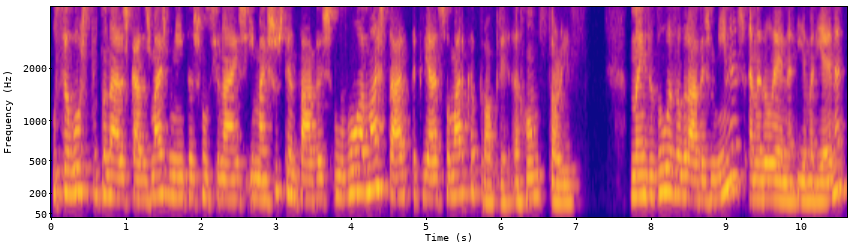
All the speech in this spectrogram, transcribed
O seu gosto por tornar as casas mais bonitas, funcionais e mais sustentáveis levou-a mais tarde a criar a sua marca própria, a Home Stories. Mãe de duas adoráveis meninas, a Madalena e a Mariana,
